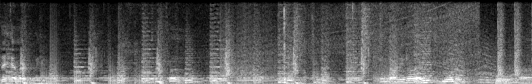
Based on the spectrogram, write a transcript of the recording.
The hell out of me. Telephone? 99 you want to call, uh,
